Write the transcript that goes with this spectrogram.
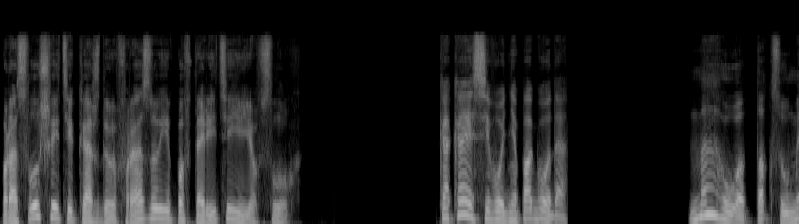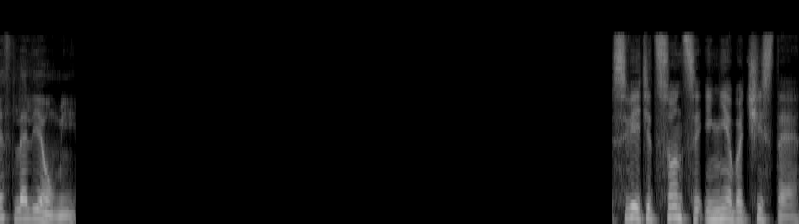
Прослушайте каждую фразу и повторите ее вслух. Какая сегодня погода? ما هو الطقس مثل اليوم؟ Светит солнце и небо чистое.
